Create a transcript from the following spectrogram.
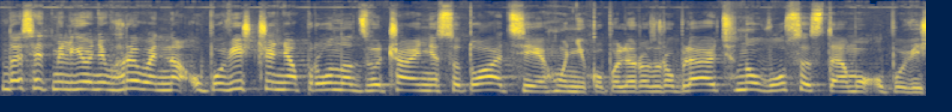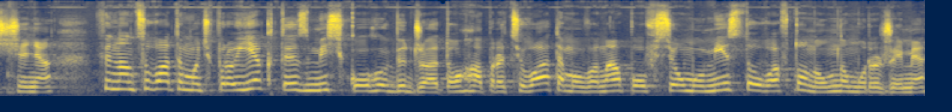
10 мільйонів гривень на оповіщення про надзвичайні ситуації. У Нікополі розробляють нову систему оповіщення. Фінансуватимуть проєкти з міського бюджету, а працюватиме вона по всьому місту в автономному режимі.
